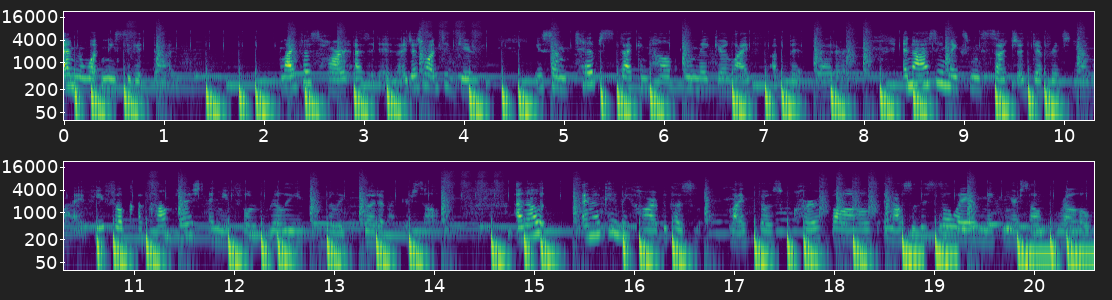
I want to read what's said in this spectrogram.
and what needs to get done. Life is hard as it is. I just want to give you some tips that can help you make your life a bit better it honestly makes me such a difference in your life. You feel accomplished and you feel really, really good about yourself. I know, I know it can be hard because life throws curveballs, and also this is a way of making yourself grow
